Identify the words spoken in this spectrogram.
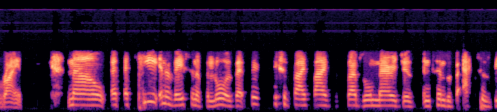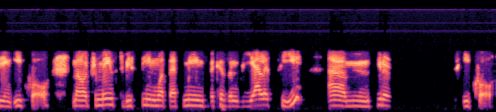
rites. Now, a, a key innovation of the law is that Section 5.5 describes all marriages in terms of the actors being equal. Now, it remains to be seen what that means because in reality, um, you know, equal.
